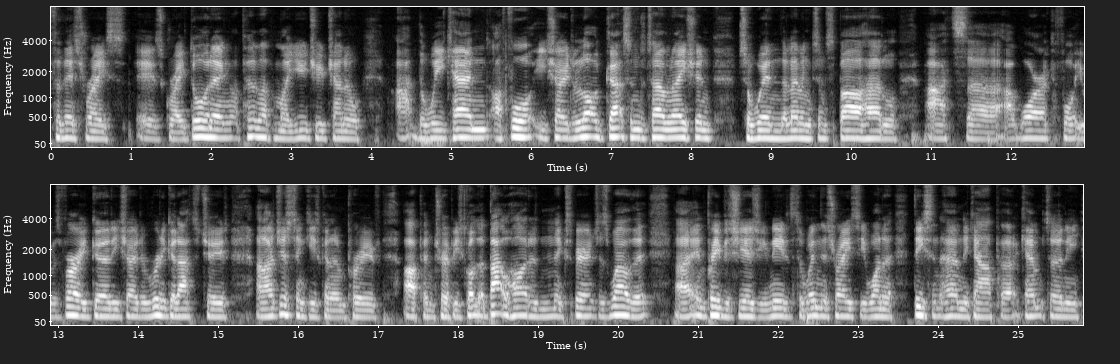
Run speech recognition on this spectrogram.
for this race is Grey Dawning. I put him up on my YouTube channel at the weekend. I thought he showed a lot of guts and determination to win the Leamington Spa hurdle at uh, at Warwick. I thought he was very good. He showed a really good attitude, and I just think he's going to improve up in trip. He's got the battle hardened experience as well that uh, in previous years you needed to win this race. He won a decent handicap at Kempton. He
